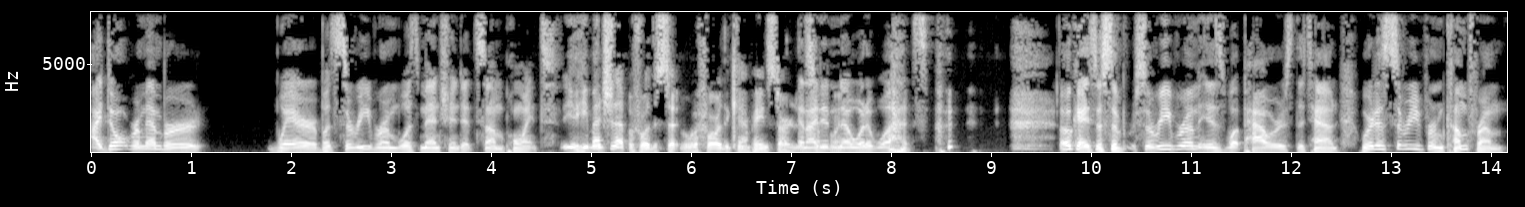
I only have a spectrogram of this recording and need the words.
I don't remember where, but cerebrum was mentioned at some point, Yeah, he mentioned that before the se- before the campaign started. and I didn't know what it was. okay, so cere- cerebrum is what powers the town. Where does cerebrum come from?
